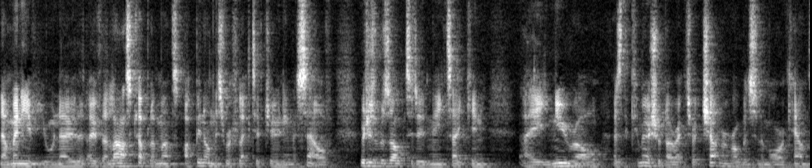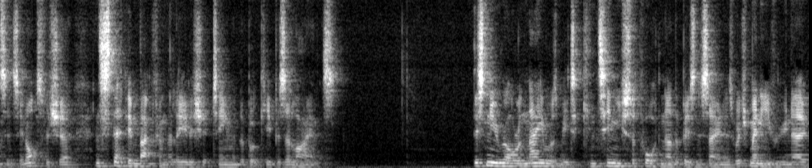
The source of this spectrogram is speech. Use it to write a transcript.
Now many of you will know that over the last couple of months I've been on this reflective journey myself, which has resulted in me taking a new role as the commercial director at Chapman Robinson and Moore Accountants in Oxfordshire and stepping back from the leadership team at the Bookkeepers Alliance. This new role enables me to continue supporting other business owners, which many of you know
